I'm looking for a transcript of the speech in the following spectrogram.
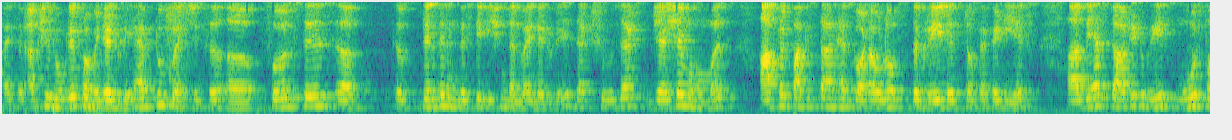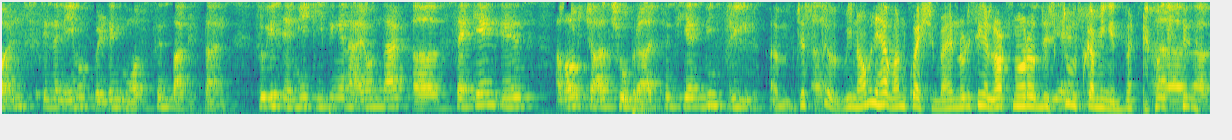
Hi, sir. Akshay Dongre from India Today. I have two questions, sir. Uh, first is, uh, uh, there is an investigation done by India Today that shows that Jaish-e-Mohammed, after Pakistan has got out of the grey list of FATFs, uh, they have started to raise more funds in the name of building mosques in Pakistan. So is MEA keeping an eye on that? Uh, second is about Charles Sobhraj, since he has been freed. Um, just Uh, we normally have one question, but I'm noticing a lot more of these Yes. twos coming in. But uh, uh,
